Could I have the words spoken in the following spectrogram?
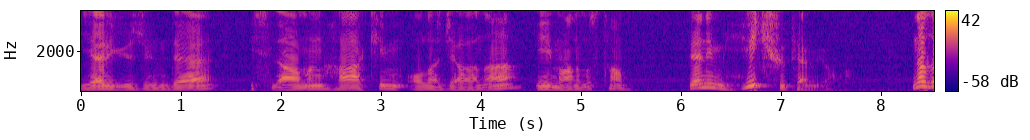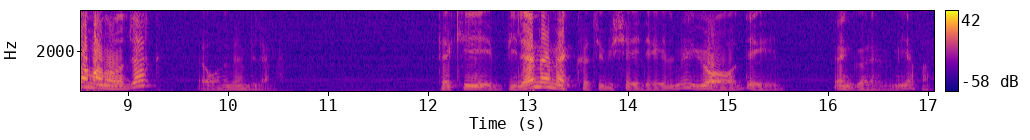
yeryüzünde İslam'ın hakim olacağına imanımız tam. Benim hiç şüphem yok. Ne zaman olacak? E onu ben bilemem. Peki bilememek kötü bir şey değil mi? Yok değil. Ben görevimi yaparım.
